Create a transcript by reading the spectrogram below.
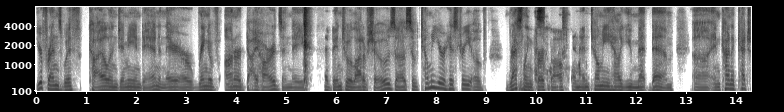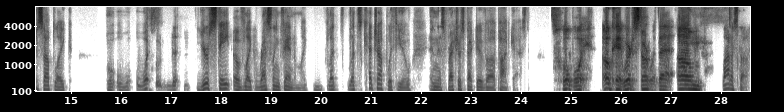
you're friends with Kyle and Jimmy and Dan, and they are Ring of Honor diehards, and they have been to a lot of shows. Uh, so tell me your history of wrestling first off, and then tell me how you met them, uh, and kind of catch us up like what the, your state of like wrestling fandom like let's let's catch up with you in this retrospective uh podcast Oh boy. Okay, where to start with that? Um a lot of stuff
